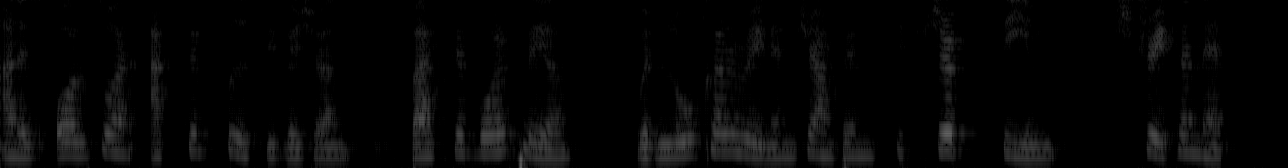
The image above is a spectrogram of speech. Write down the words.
and is also an active First Division basketball player with local reigning championship team Straker Nets,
